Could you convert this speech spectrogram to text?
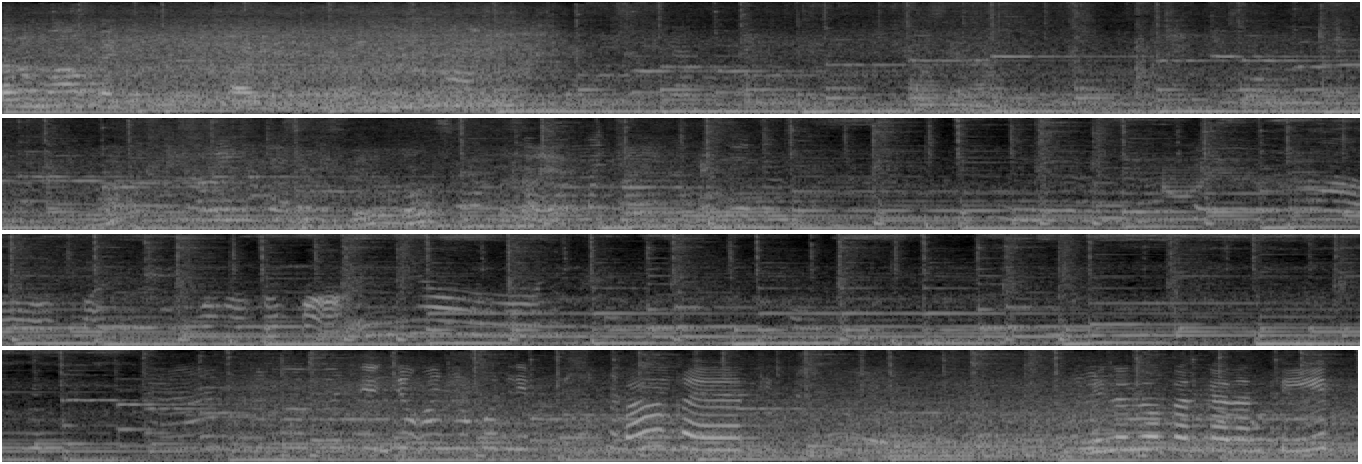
Tatanong mo ako pwede. Bakit? Binunutan ka ng teeth?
